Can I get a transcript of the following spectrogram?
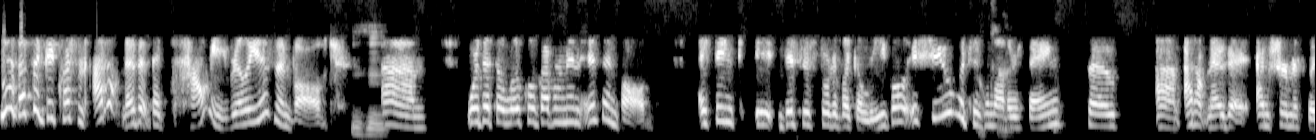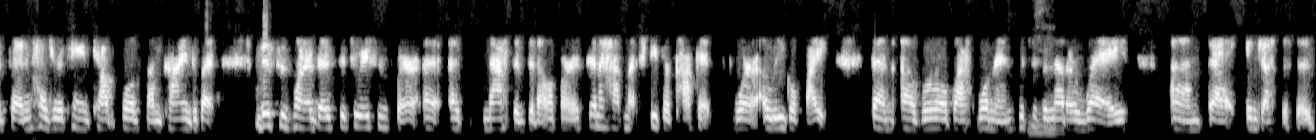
Yeah, that's a good question. I don't know that the county really is involved, mm-hmm. um, or that the local government is involved. I think it, this is sort of like a legal issue, which is okay. another thing. So um, I don't know that I'm sure Ms. Woodson has retained counsel of some kind, but this is one of those situations where a, a massive developer is going to have much deeper pockets for a legal fight than a rural black woman, which yeah. is another way um, that injustices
